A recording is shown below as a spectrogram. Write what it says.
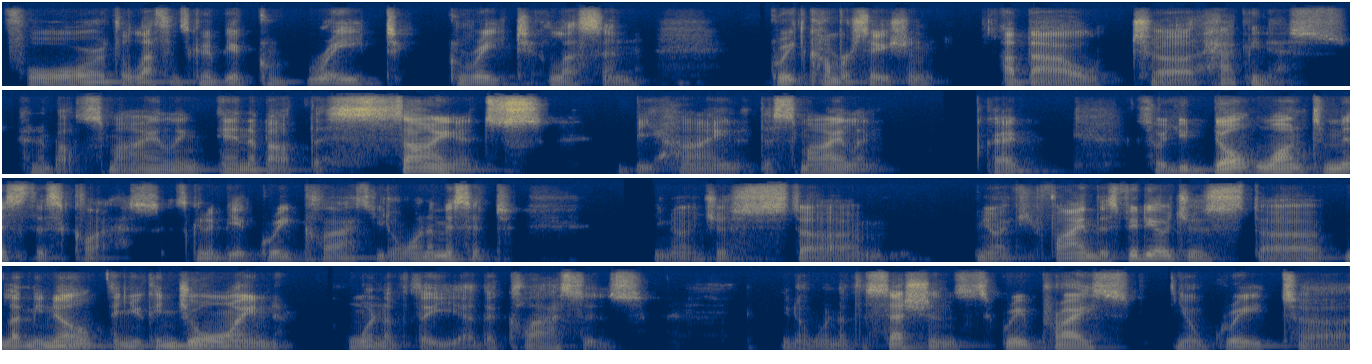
for the lesson. It's going to be a great, great lesson, great conversation about uh, happiness and about smiling and about the science behind the smiling. Okay. So you don't want to miss this class. It's going to be a great class. You don't want to miss it. You know, just, um, you know, if you find this video, just uh, let me know and you can join one of the, uh, the classes, you know, one of the sessions. It's a Great price, you know, great, uh,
